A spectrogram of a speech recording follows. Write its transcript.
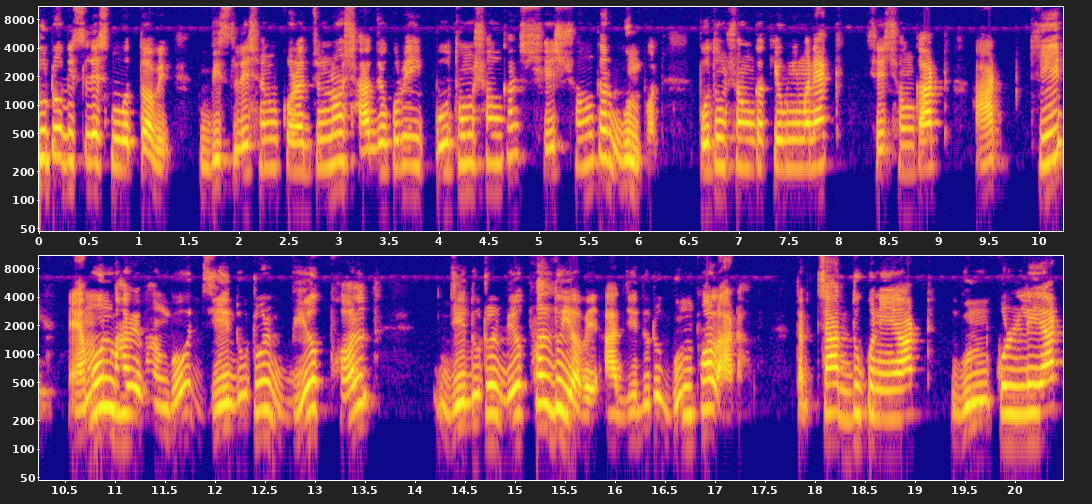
দুটো বিশ্লেষণ করতে হবে? বিশ্লেষণ করার জন্য সাহায্য করবে এই প্রথম সংখ্যা, শেষ সংখ্যার গুণফল। প্রথম সংখ্যা কেউ নি মানে এক, শেষ সংখ্যা আট। আটকে এমন ভাবে ভাঙবো যে দুটোর বিয়োগফল, যে দুটোর বিয়োগফল দুই হবে আর যে দুটো গুণফল আট হবে। তার চার দুকোণে আট গুণ করলে আট,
